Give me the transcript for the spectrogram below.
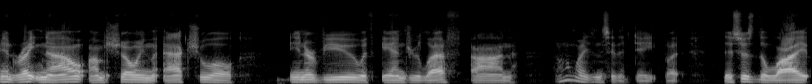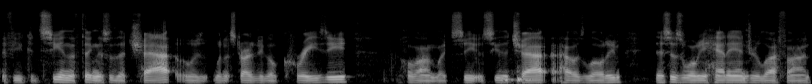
And right now, I'm showing the actual interview with Andrew Left on. I don't know why I didn't say the date, but this is the live. If you could see in the thing, this is the chat. It was when it started to go crazy. Hold on, like see see the chat how it's loading. This is when we had Andrew Left on.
